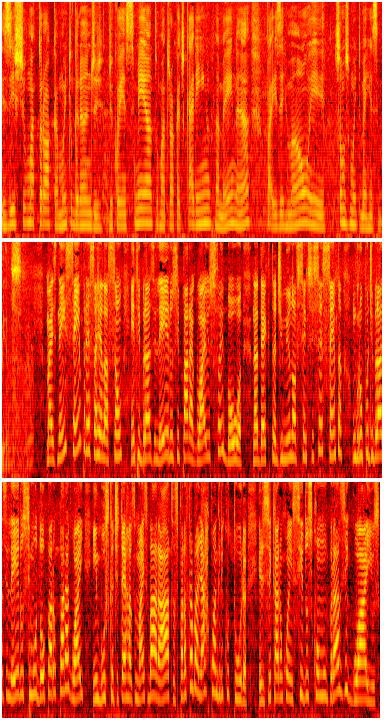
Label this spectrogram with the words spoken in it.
Existe uma troca muito grande de conhecimento, uma troca de carinho também, né? País irmão e somos muito bem recebidos. Mas nem sempre essa relação entre brasileiros e paraguaios foi boa. Na década de 1960, um grupo de brasileiros se mudou para o Paraguai em busca de terras mais baratas para trabalhar com agricultura. Eles ficaram conhecidos como brasiguaios,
